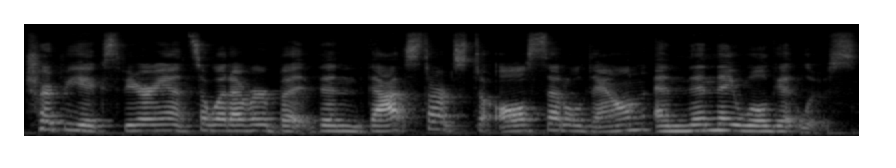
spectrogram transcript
trippy experience or whatever, but then that starts to all settle down and then they will get loose.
